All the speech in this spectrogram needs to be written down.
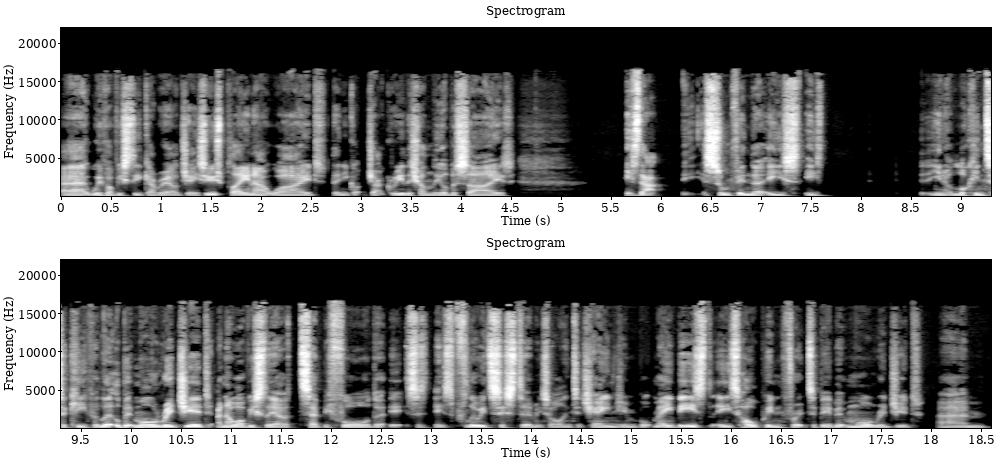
uh, with obviously Gabriel Jesus playing out wide. Then you got Jack Grealish on the other side. Is that something that he's he's you know looking to keep a little bit more rigid? I know obviously I said before that it's it's fluid system, it's all interchanging, but maybe he's he's hoping for it to be a bit more rigid. Um,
